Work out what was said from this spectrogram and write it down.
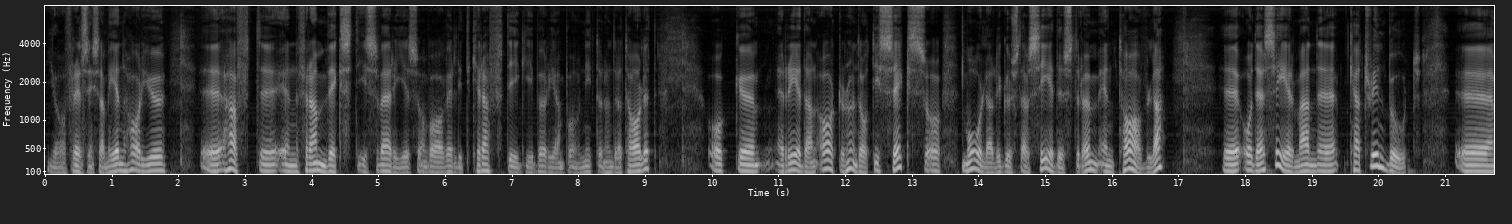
Ja, Frälsningsarmén har ju eh, haft eh, en framväxt i Sverige som var väldigt kraftig i början på 1900-talet. Och eh, redan 1886 så målade Gustav Cederström en tavla eh, och där ser man eh, Catherine Booth. Eh,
